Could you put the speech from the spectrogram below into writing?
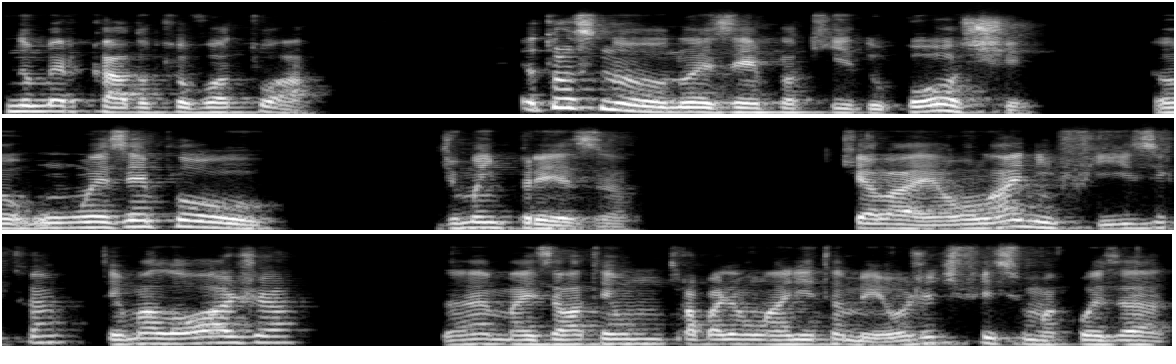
e no mercado que eu vou atuar. Eu trouxe no, no exemplo aqui do post um exemplo de uma empresa que ela é online em física, tem uma loja, né, mas ela tem um trabalho online também. Hoje é difícil uma coisa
